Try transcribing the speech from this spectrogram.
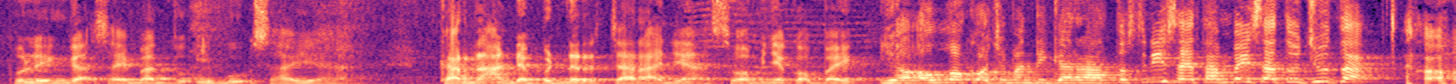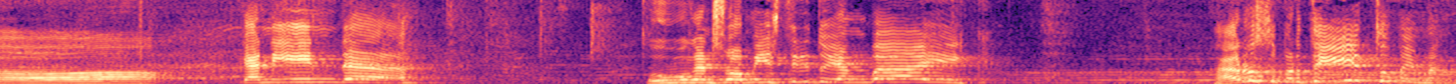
Boleh nggak saya bantu ibu saya? Karena anda benar caranya suaminya kok baik. Ya Allah kok cuma 300 ini saya tambahin 1 juta. Oh. Kan indah. Hubungan suami istri itu yang baik. Harus seperti itu memang.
